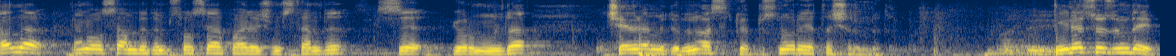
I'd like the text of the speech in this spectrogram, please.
Valla ben olsam dedim sosyal paylaşım sistemde size yorumumda çevre müdürlüğünü asit köprüsünü oraya taşırım dedim. Murat Bey, Yine sözümdeyim.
